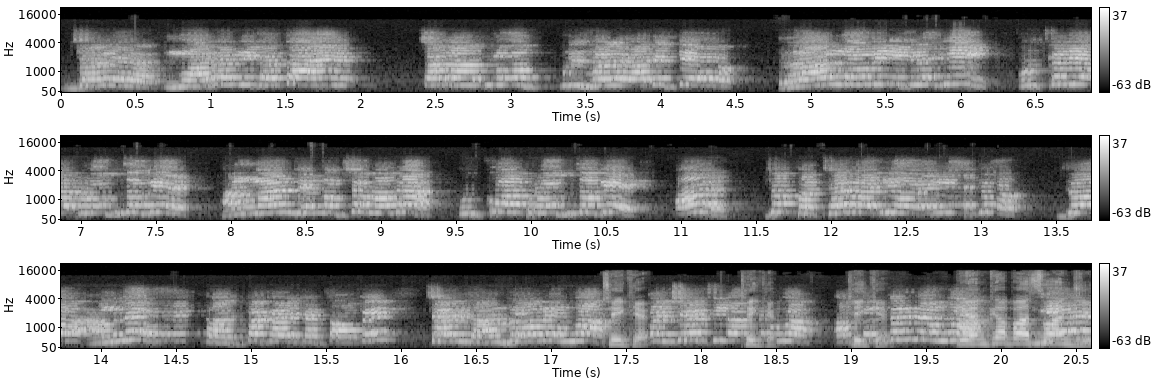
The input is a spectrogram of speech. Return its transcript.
जब मुहर्रम निकलता है, तब आप लोग पुलिस बल लगा देते हो। रामनवमी निकलेगी, उसके लिए आप रोक दोगे। हनुमान जन्मोत्सव होगा, उसको आप रोक दोगे। और जो पत्थरबाजी हो रही है, जो जो हमले भाजपा कार्यकर्ताओं पे चाहे विधानसभा में हुआ ठीक है ठीक है ठीक है। प्रियंका पासवान जी।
